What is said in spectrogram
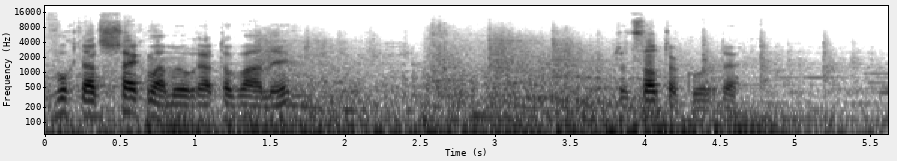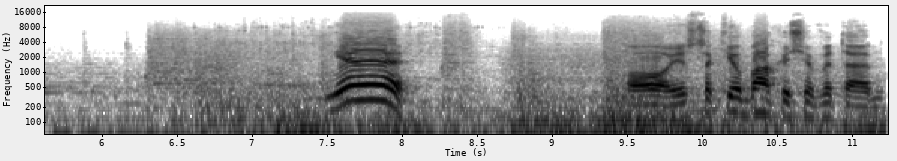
Dwóch na trzech mamy uratowanych. To co to, kurde? Nie! O, jeszcze kiełbachy się wy ten...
